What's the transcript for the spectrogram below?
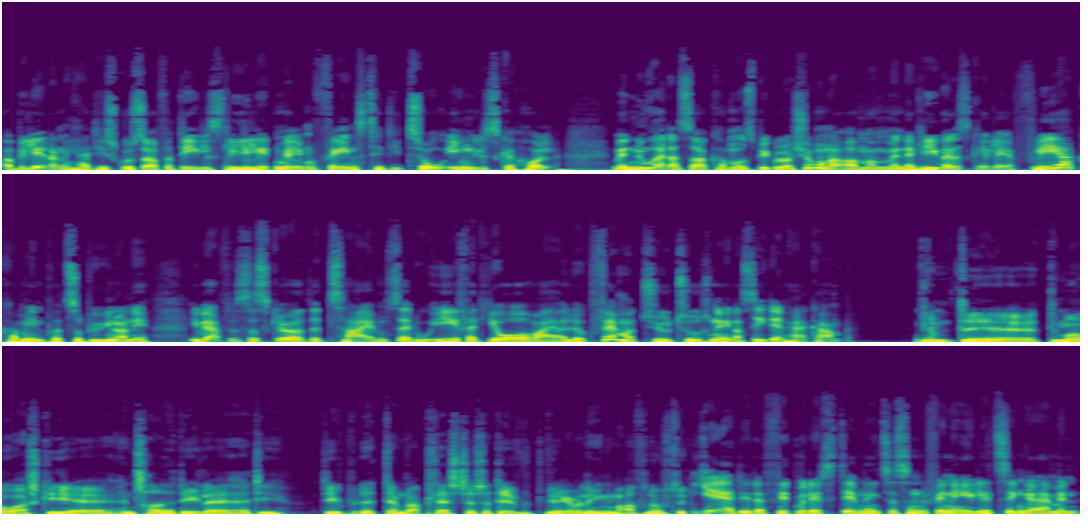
og billetterne her, de skulle så fordeles lige lidt mellem fans til de to engelske hold. Men nu er der så kommet spekulationer om, om man alligevel skal lade flere komme ind på tribunerne. I hvert fald så skriver The Times, at UEFA de overvejer at lukke 25.000 ind og se den her kamp. Jamen, det, øh, det må jo også give øh, en tredjedel af, af de, de, dem, der er plads til, så det virker vel egentlig meget fornuftigt. Ja, det er da fedt med lidt stemning til sådan en finale, tænker jeg. Men,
